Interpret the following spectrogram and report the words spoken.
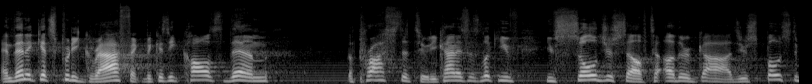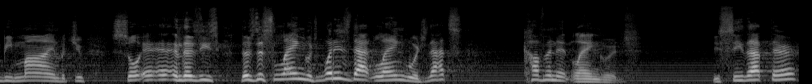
And then it gets pretty graphic because he calls them the prostitute. He kind of says, Look, you've, you've sold yourself to other gods. You're supposed to be mine, but you've sold. And, and there's, these, there's this language. What is that language? That's covenant language. You see that there?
